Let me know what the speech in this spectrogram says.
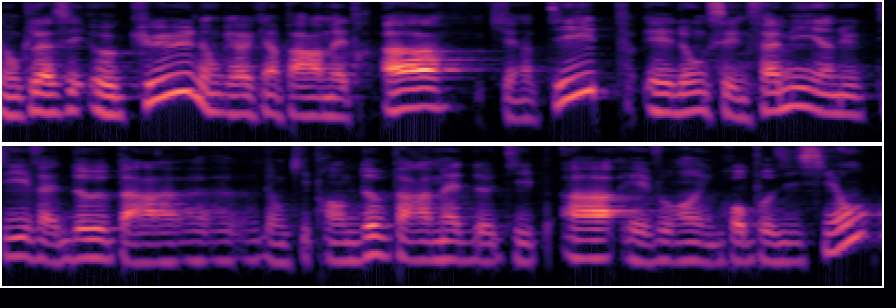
Donc là, c'est EQ, donc avec un paramètre A qui est un type, et donc c'est une famille inductive à deux euh, donc qui prend deux paramètres de type A et vous rend une proposition.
